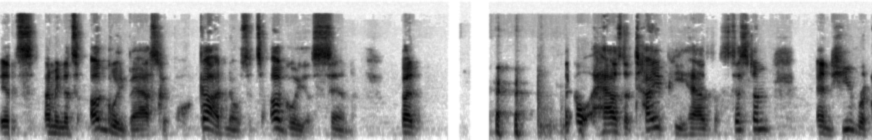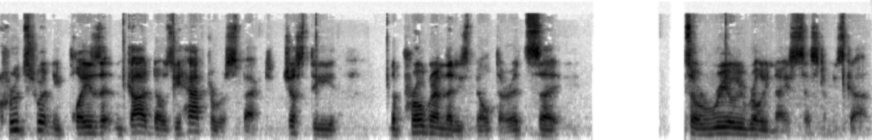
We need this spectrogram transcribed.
it's I mean it's ugly basketball. God knows it's ugly as sin. But Pikiell has a type, he has a system, and he recruits to it and he plays it. And God knows you have to respect just the the program that he's built there. It's a it's a really really nice system he's got.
